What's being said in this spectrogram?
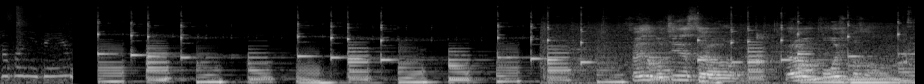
4번이세요? 저희도 못 지냈어요. 여러분 보고 싶어서.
